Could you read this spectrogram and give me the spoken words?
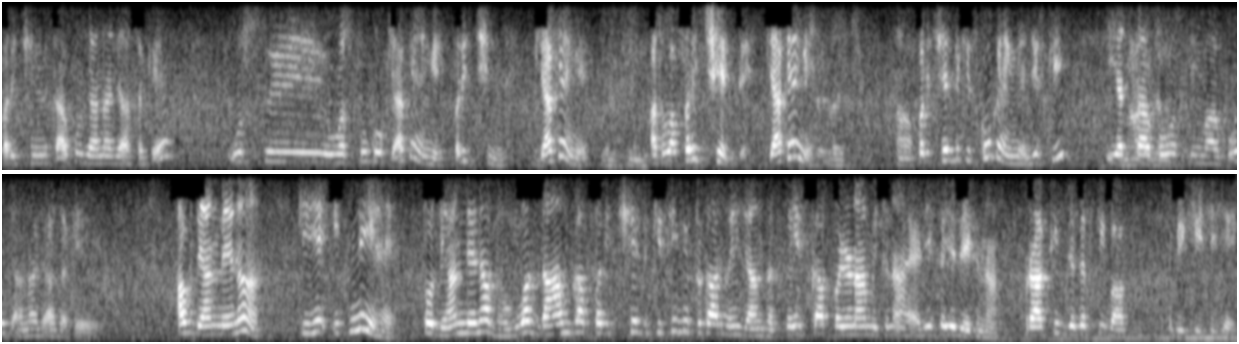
परिच्छिन्नता को जाना जा सके उस वस्तु को क्या कहेंगे? परिच्छिन्न। क्या कहेंगे? अथवा परिच्छेद। क्या कहेंगे? हाँ परिच्छेद किसको कहेंगे? जिसकी यत्ता को। सीमा को जाना जा सके। अब ध्यान देना कि ये इतनी है तो ध्यान देना भगवत धाम का परिच्छेद किसी भी प्रकार नहीं जान सकते। इसका परिणाम इतना है जैसे ये देखना प्राकृतिक जगत की बात कभी कीजिए।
